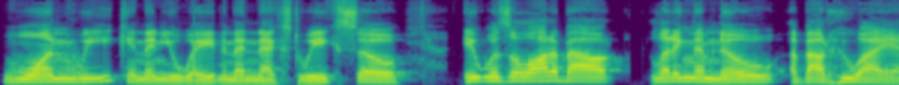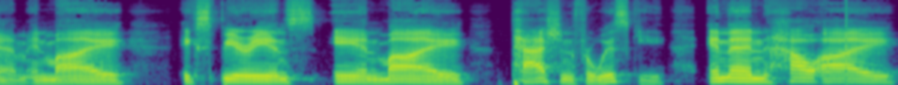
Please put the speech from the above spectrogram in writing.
one week and then you wait and then next week so it was a lot about letting them know about who i am and my experience and my passion for whiskey and then how i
